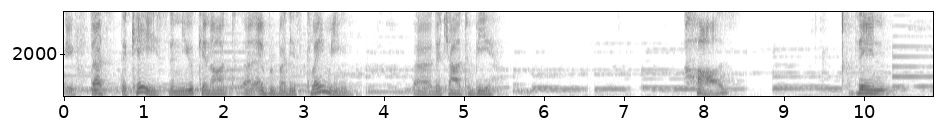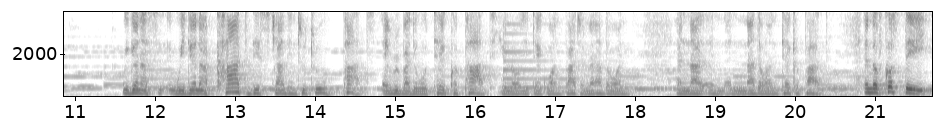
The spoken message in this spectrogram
if that's the case, then you cannot, uh, everybody's claiming uh, the child to be hers, then we're gonna we're gonna cut this child into two parts. Everybody will take a part. You know, you take one part and another one, and another one take a part. And of course, the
